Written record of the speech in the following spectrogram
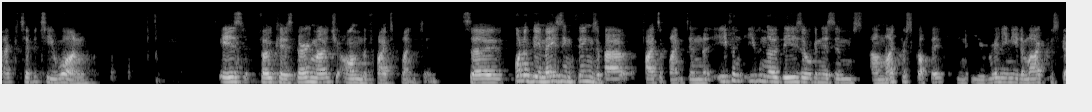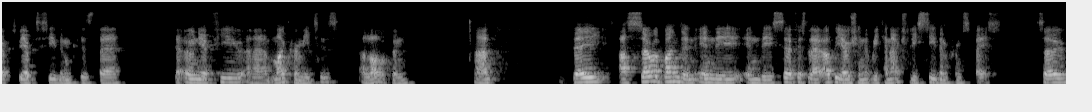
activity one is focused very much on the phytoplankton. So one of the amazing things about phytoplankton that even even though these organisms are microscopic, you really need a microscope to be able to see them because they're they're only a few uh, micrometers, a lot of them. Um, they are so abundant in the in the surface layer of the ocean that we can actually see them from space. So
